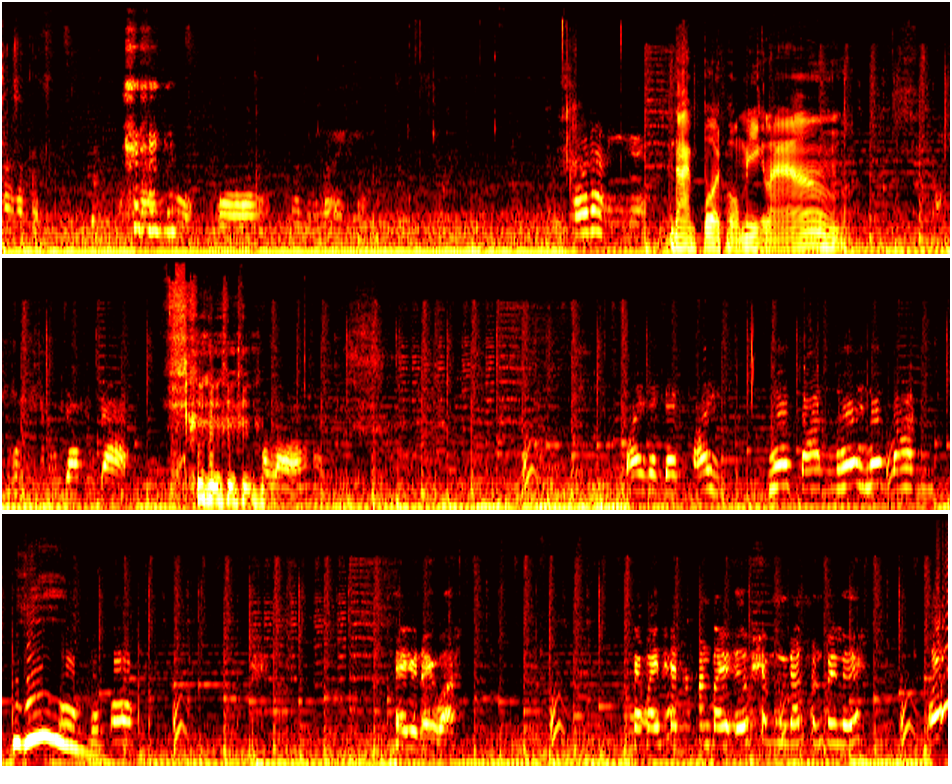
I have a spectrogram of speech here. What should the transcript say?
ข้างมันเป็นโอ้โหมันเป็นไรเนี่ยเฮ้ยด่านนี้เนี่ยด่านโปรดผมอีกแล้วทุกยอดทุกด่าน ขอร้องนะไปเด็กๆไปเลิกดันเฮ้ยเลิกดันออกเดี๋ยออกแพรอยู่ไหนวะแพรไปแพรดันมันไปเออแพรมึงดันมันไปเลยเอ้ย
